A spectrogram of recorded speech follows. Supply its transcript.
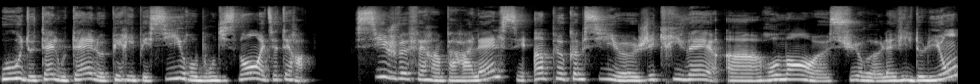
ou de tel ou tel péripétie, rebondissement, etc. Si je veux faire un parallèle, c'est un peu comme si euh, j'écrivais un roman euh, sur la ville de Lyon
